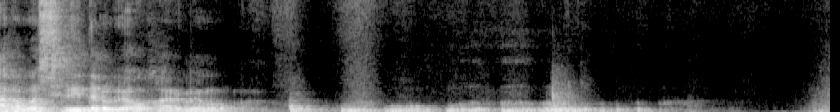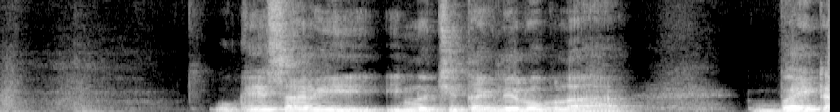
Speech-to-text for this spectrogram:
అరవ శ్రీధర్ వ్యవహారమేమో ఒకేసారి ఇన్నొచ్చి తగిలే లోపల బయట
